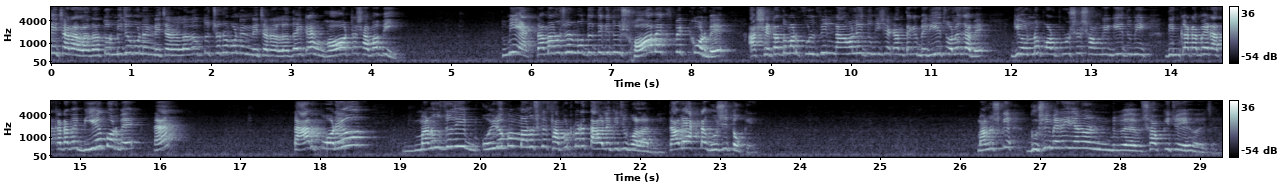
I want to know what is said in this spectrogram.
নেচার আলাদা, তোর মেজ বোনের নেচার আলাদা, তোর ছোট বোনের নেচার আলাদা, এটা হওয়াটা স্বাভাবিক। তুমি একটা মানুষের মধ্যে থেকে তুমি সব এক্সপেক্ট করবে, আর সেটা তোমার ফুলফিল না হলেই তুমি সেখান থেকে বেরিয়ে চলে যাবে। গিয়ে অন্য পরপুরুষের সঙ্গে গিয়ে তুমি দিন কাটাবে, রাত কাটাবে, বিয়ে করবে হ্যাঁ? তারপরেও মানুষ যদি ওই রকম মানুষকে সাপোর্ট করে, তাহলে কিছু বলার নেই। তাহলে একটা ঘুষি তোকে। মানুষকে ঘুষি মেরেই যেন সব কিছু এ হয়ে যায়।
